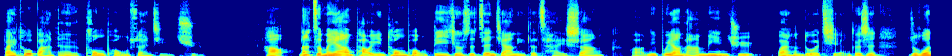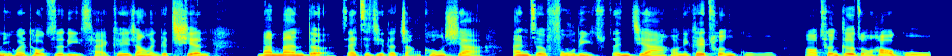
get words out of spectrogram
拜托，把那个通膨算进去。好，那怎么样跑赢通膨？第一就是增加你的财商啊，你不要拿命去换很多钱。可是如果你会投资理财，可以让那个钱慢慢的在自己的掌控下，按着复利增加。哦，你可以存股。啊，存各种好股，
